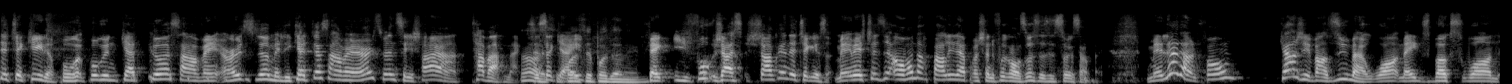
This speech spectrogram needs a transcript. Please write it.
de checker là, pour, pour une 4K 120 Hz, là, mais les 4K 120 Hz, c'est cher en tabarnak. Ah, c'est ça qui pas, arrive. c'est pas donné. Fait qu'il faut, je suis en train de checker ça. Mais, mais je te dis, on va en reparler la prochaine fois qu'on se voit, ça c'est sûr et certain. Mais là, dans le fond, quand j'ai vendu ma, One- ma Xbox One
